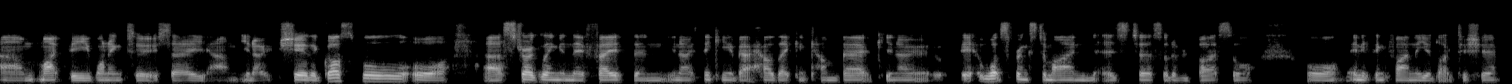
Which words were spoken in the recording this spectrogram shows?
um, might be wanting to say, um, you know, share the gospel or uh, struggling in their faith and, you know, thinking about how they can come back? You know, it, what springs to mind as to sort of advice or, or anything finally you'd like to share?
